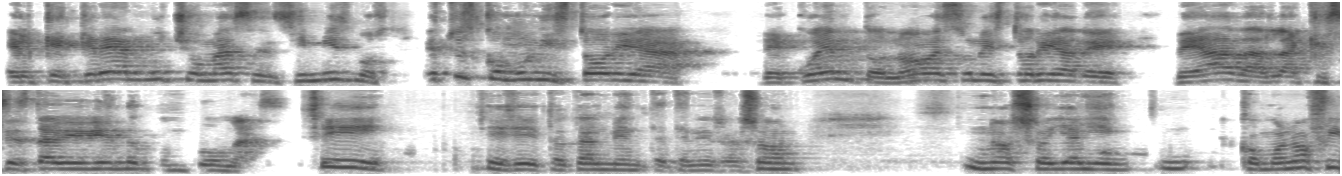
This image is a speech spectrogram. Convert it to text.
el que crean mucho más en sí mismos. Esto es como una historia de cuento, ¿no? Es una historia de, de hadas la que se está viviendo con Pumas. Sí, sí, sí, totalmente, tenés razón. No soy alguien, como no, fui,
